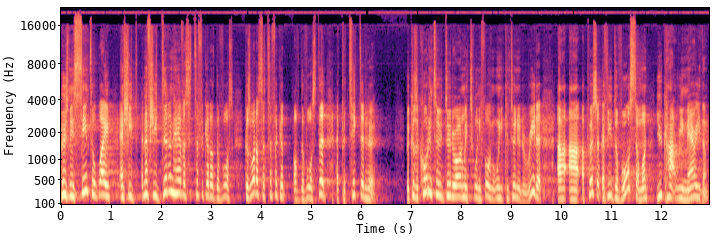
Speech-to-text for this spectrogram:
who's been sent away, and, she, and if she didn't have a certificate of divorce, because what a certificate of divorce did, it protected her. Because according to Deuteronomy 24, when you continue to read it, uh, uh, a person, if you divorce someone, you can't remarry them.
